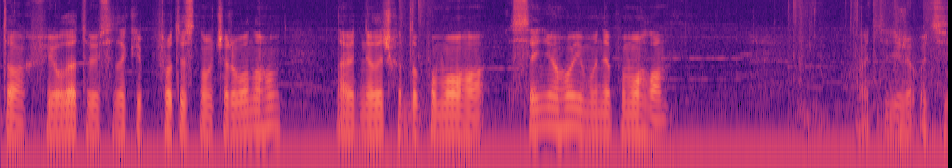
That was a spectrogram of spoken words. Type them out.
Так, фіолетовий все-таки протиснув червоного. Навіть невеличка допомога синього йому не помогла. Давайте тоді вже оці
